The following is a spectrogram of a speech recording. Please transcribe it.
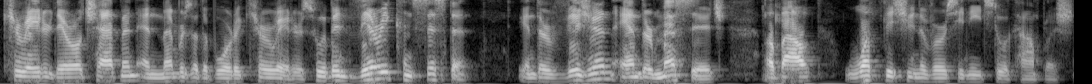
Curator Darryl Chapman and members of the Board of Curators who have been very consistent in their vision and their message about what this university needs to accomplish.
